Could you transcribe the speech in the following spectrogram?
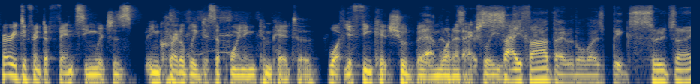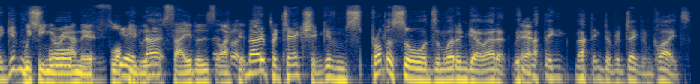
very different to fencing, which is incredibly disappointing compared to what you think it should be yeah, and what it so actually safe, aren't they, with all those big suits? And give them whipping sword, around their floppy yeah, little no, sabers, like right, no protection. Give them proper swords and let them go at it with yeah. nothing, nothing to protect them. Clates.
